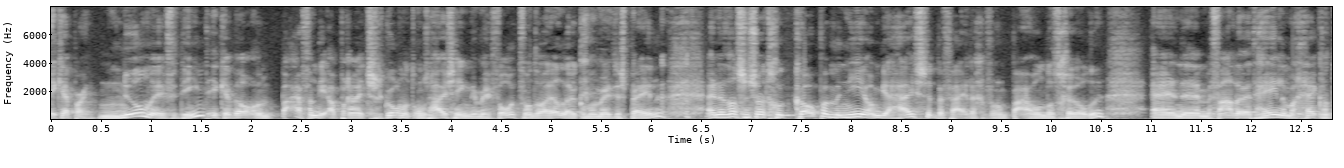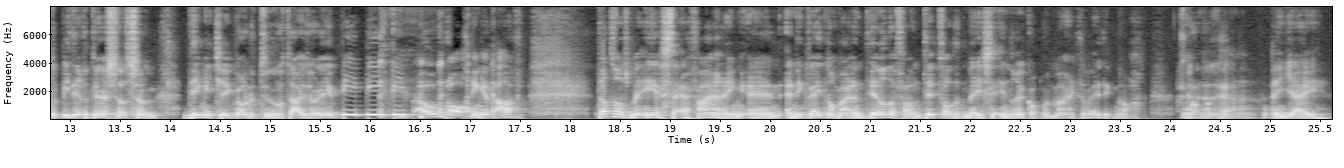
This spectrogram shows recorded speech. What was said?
Ik heb er nul mee verdiend. Ik heb wel een paar van die apparaatjes gekocht, want ons huis hing ermee vol. Ik vond het wel heel leuk om ermee te spelen. En het was een soort goedkope manier om je huis te beveiligen voor een paar honderd gulden. En uh, mijn vader werd helemaal gek, want op iedere deur zat zo'n dingetje. Ik woonde toen nog thuis, hoorde piep, piep, piep. Overal ging het af. Dat was mijn eerste ervaring. En, en ik weet nog maar een deel daarvan. Dit wat het meeste indruk op me maakte, weet ik nog. Grappig, uh, ja. En jij?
